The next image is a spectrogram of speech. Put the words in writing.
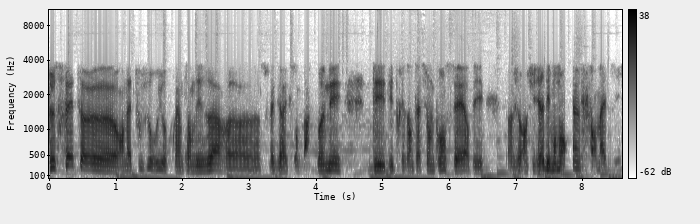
De ce fait, euh, on a toujours eu au Printemps des Arts, euh, sous la direction de Marc Monet, des, des présentations de concerts, des je, je dirais des moments informatifs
